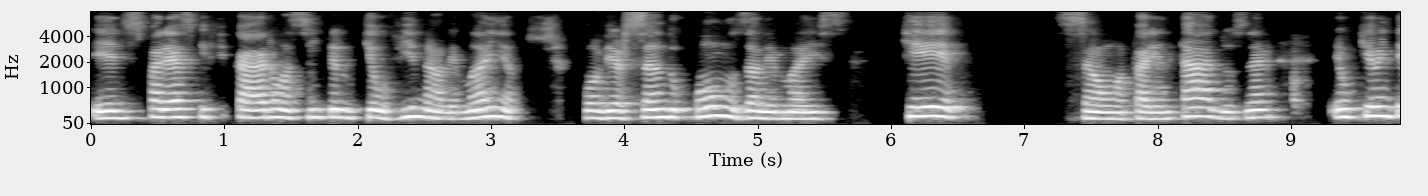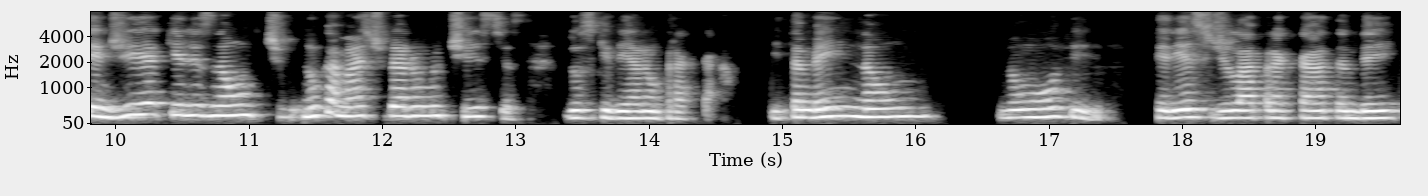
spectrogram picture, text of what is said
eles parece que ficaram, assim, pelo que eu vi na Alemanha, conversando com os alemães que são aparentados, né? o que eu entendi é que eles não nunca mais tiveram notícias dos que vieram para cá. E também não não houve interesse de lá para cá também,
